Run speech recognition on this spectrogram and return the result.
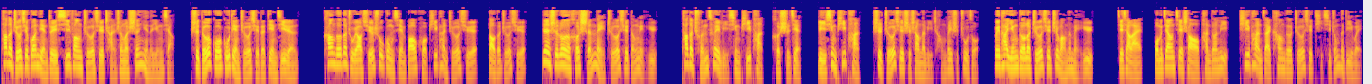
他的哲学观点对西方哲学产生了深远的影响，是德国古典哲学的奠基人。康德的主要学术贡献包括批判哲学、道德哲学、认识论和审美哲学等领域。他的纯粹理性批判和实践理性批判是哲学史上的里程碑式著作，为他赢得了哲学之王的美誉。接下来，我们将介绍判断力批判在康德哲学体系中的地位。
